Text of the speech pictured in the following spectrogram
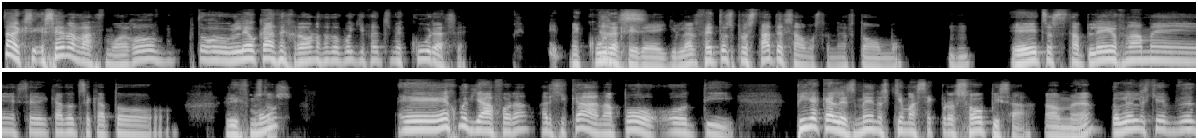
εντάξει, σε ένα βαθμό. Εγώ το λέω κάθε χρόνο, θα το πω και φέτος με κούρασε. Ε, Με κούρασε εντάξει. η regular. Φέτος προστάτευσα όμως τον εαυτό μου. Μμμ. Έτσι ώστε στα playoff να είμαι σε 100% ρυθμούς. Σωστός. Ε, έχουμε διάφορα. Αρχικά να πω ότι πήγα καλεσμένος και μας εκπροσώπησα. Αμέ. Το λέω λες και δεν,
